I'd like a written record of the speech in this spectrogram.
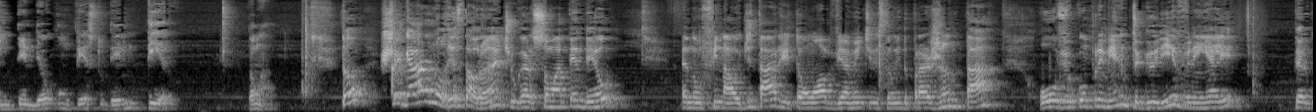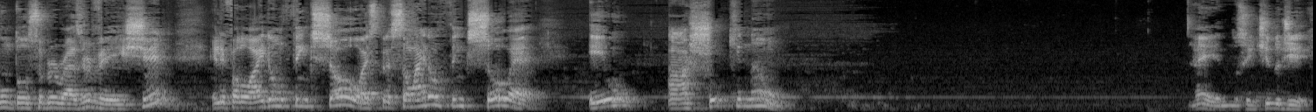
e entender o contexto dele inteiro. Vamos lá. Então, chegaram no restaurante, o garçom atendeu é no final de tarde, então obviamente eles estão indo para jantar. Houve o cumprimento, good evening ali. Perguntou sobre reservation. Ele falou I don't think so. A expressão I don't think so é eu acho que não. É, no sentido de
